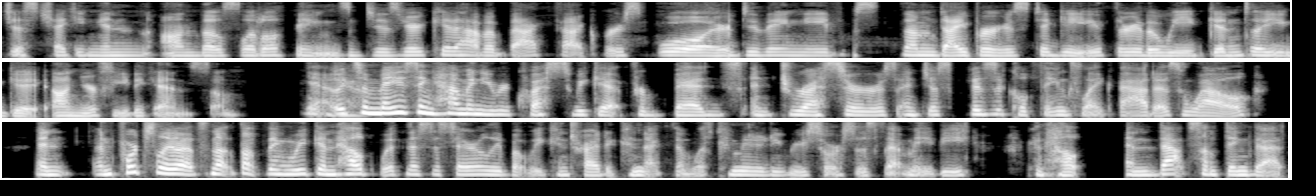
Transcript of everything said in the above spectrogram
just checking in on those little things. Does your kid have a backpack for school or do they need some diapers to get you through the week until you get on your feet again? So yeah, it's amazing how many requests we get for beds and dressers and just physical things like that as well. And unfortunately, that's not something we can help with necessarily, but we can try to connect them with community resources that maybe can help. And that's something that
